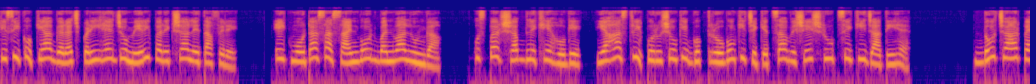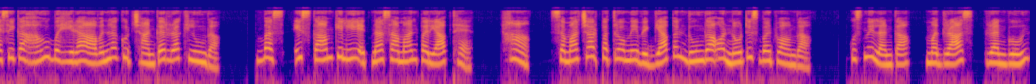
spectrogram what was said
किसी को क्या गरज पड़ी है जो मेरी परीक्षा लेता फिरे? एक मोटा सा साइन बोर्ड बनवा लूँगा। उस पर शब्द लिखे होंगे। यहाँ स्त्री पुरुषों के गुप्त रोगों की चिकित्सा विशेष रूप से की जाती है। दो चार पैसे का हाहू बहेरा आवनला को छानकर रख लूँगा। बस, इस काम के लिए इतना सामान पर्याप्त है। हाँ समाचार पत्रों में विज्ञापन दूँगा और नोटिस बंटवाऊँगा। उसमें लंका, मद्रास, रंगून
